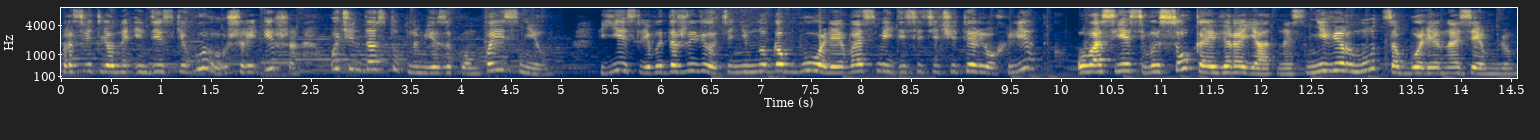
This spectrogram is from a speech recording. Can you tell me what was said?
Просветленный индийский гуру Шри Иша очень доступным языком пояснил, если вы доживете немного более 84 лет, у вас есть высокая вероятность не вернуться более на Землю.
